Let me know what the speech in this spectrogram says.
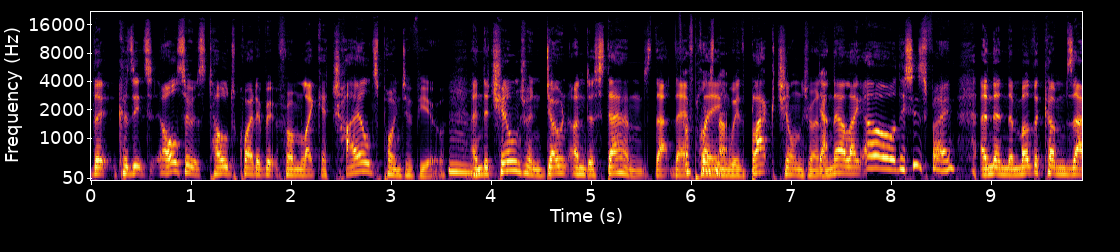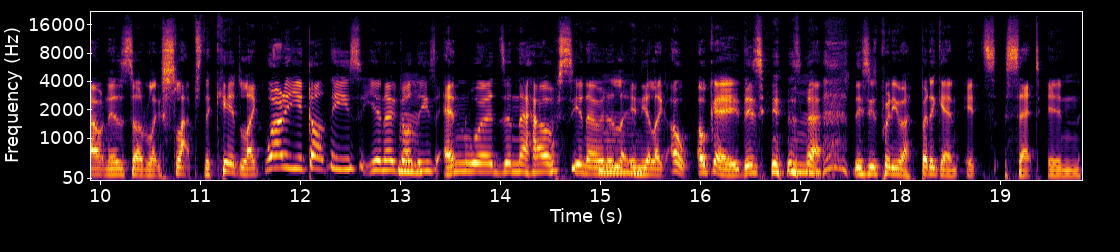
the because it's also it's told quite a bit from like a child's point of view, and the children don't understand that they're Mm. Of playing with black children, Yeah. and they're like, "Oh, this is fine." And then the mother comes out and is sort of like slaps the kid, like, "Why do you got these? You know, Mm. got these n words in the house? You know?" And, and you're like, "Oh, okay, this is Mm. this is pretty rough." But again, it's set in,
